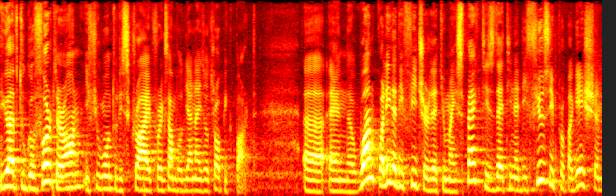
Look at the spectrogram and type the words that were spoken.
you have to go further on if you want to describe, for example, the anisotropic part. Uh, and uh, one qualitative feature that you might expect is that in a diffusive propagation,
